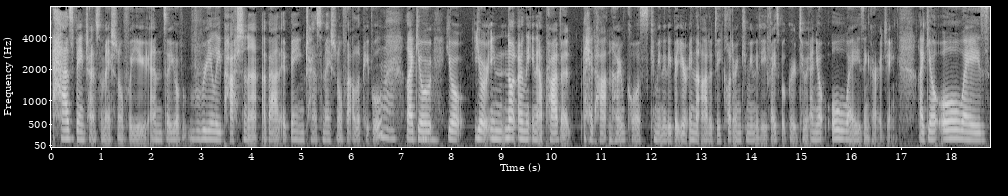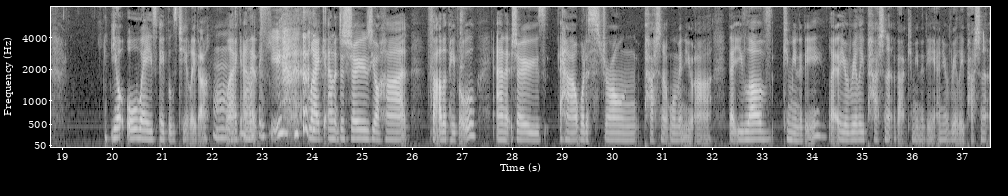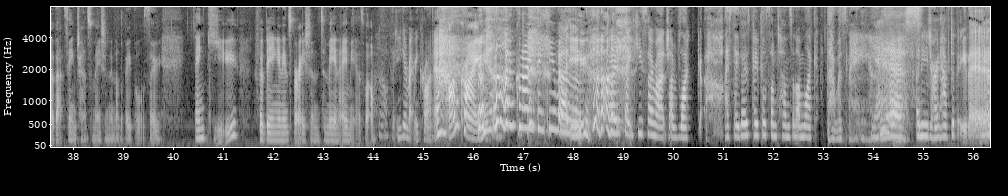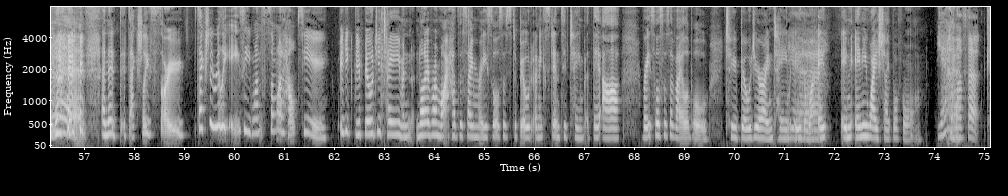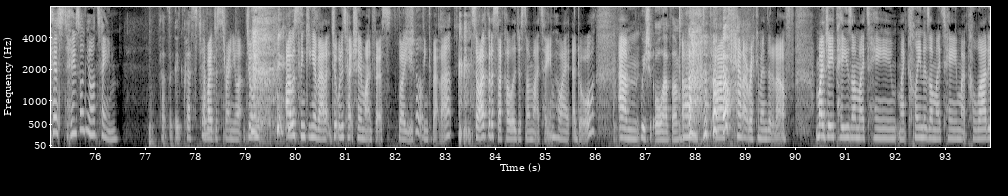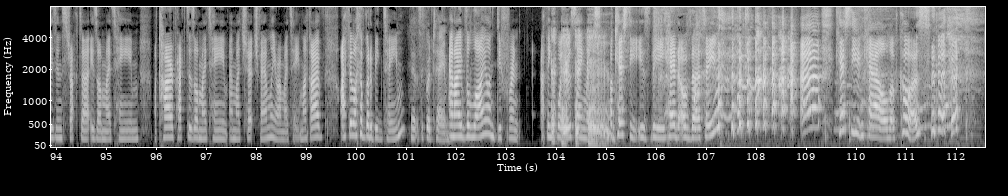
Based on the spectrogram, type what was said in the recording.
has been transformational for you and so you're really passionate about it being transformational for other people mm. like you're mm. you're you're in not only in our private head heart and home course community but you're in the art of decluttering community facebook group too and you're always encouraging like you're always you're always people's cheerleader mm. like and oh, it's thank you like and it just shows your heart for other people and it shows how what a strong, passionate woman you are. That you love community, like you're really passionate about community, and you're really passionate about seeing transformation in other people. So, thank you for being an inspiration to me and Amy as well. Oh, you're gonna make me cry now. I'm crying. I'm crying thinking about you. oh, oh thank you so much. I'm like, I see those people sometimes, and I'm like, that was me. Yes. yes. And you don't have to be there. Yes. and it, it's actually so. It's actually really easy once someone helps you you, you build your team, and not everyone might have the same resources to build an extensive team, but there are resources available to build your own team yeah. either way, in any way, shape, or form. Yeah, I love that. Kirst, who's on your team? That's a good question. Have I just thrown you out? Do you want I was thinking about it. Do you want to share mine first while you sure. think about that? so I've got a psychologist on my team who I adore. Um, we should all have them. oh, I cannot recommend it enough. My GP is on my team. My cleaner's on my team. My Pilates instructor is on my team. My chiropractor's on my team, and my church family are on my team. Like I've, I feel like I've got a big team. Yeah, it's a good team, and I rely on different I think what you were saying, Lex, oh, Kirsty is the head of the team. Kirsty and Cal, of course.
